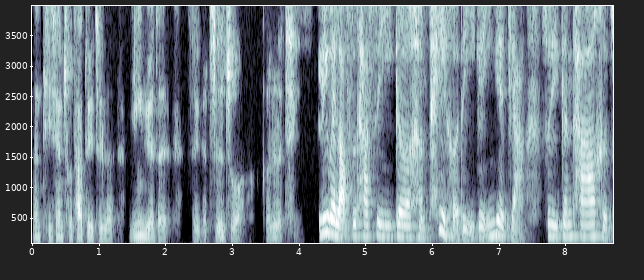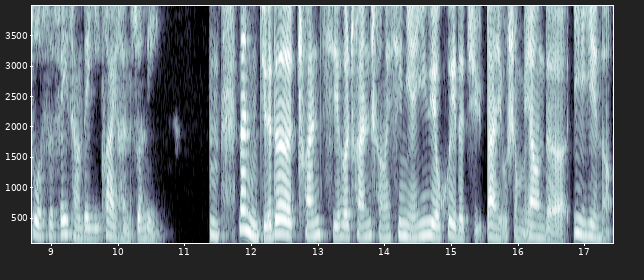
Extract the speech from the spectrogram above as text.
能体现出他对这个音乐的这个执着和热情。李伟老师他是一个很配合的一个音乐家，所以跟他合作是非常的愉快，很顺利。嗯，那你觉得传奇和传承新年音乐会的举办有什么样的意义呢？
